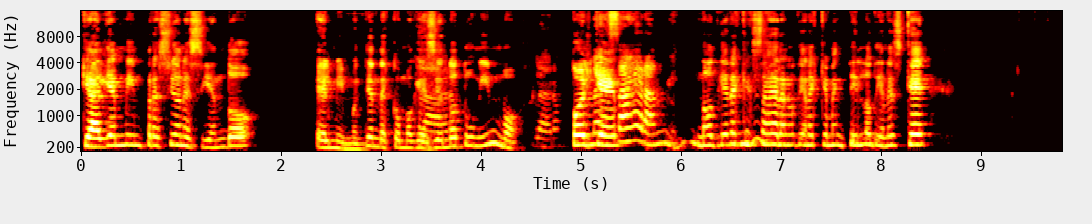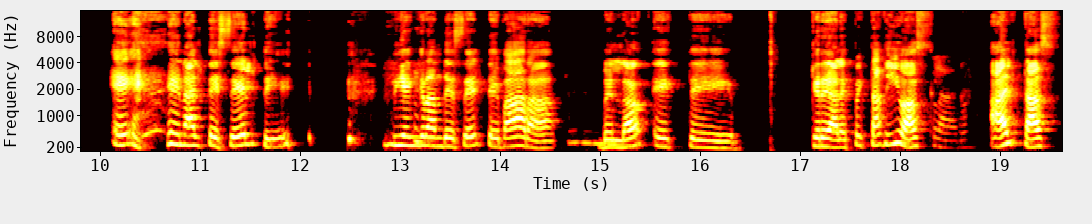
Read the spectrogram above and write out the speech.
que alguien me impresione siendo él mismo, ¿entiendes? Como que Claro. siendo tú mismo. Claro. No Porque exagerando. no tienes que exagerar, no tienes que mentir, no tienes que eh, enaltecerte ni engrandecerte para, ¿verdad? Este, crear expectativas Claro, altas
